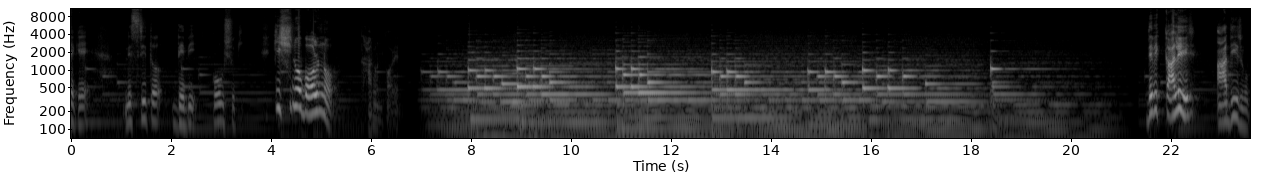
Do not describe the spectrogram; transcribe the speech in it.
থেকে নিঃসৃত দেবী কৌশিকী কৃষ্ণবর্ণ ধারণ করেন। দেবী কালীর আদি রূপ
